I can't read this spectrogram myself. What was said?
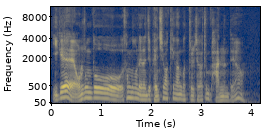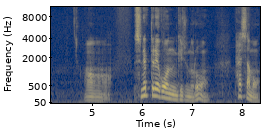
이게 어느 정도 성능을 내는지 벤치마킹한 것들 제가 좀 봤는데요. 어, 스냅드래곤 기준으로 835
